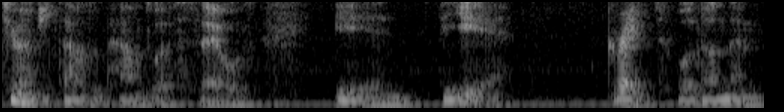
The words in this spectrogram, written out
£200,000 worth of sales in a year. Great, well done them.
